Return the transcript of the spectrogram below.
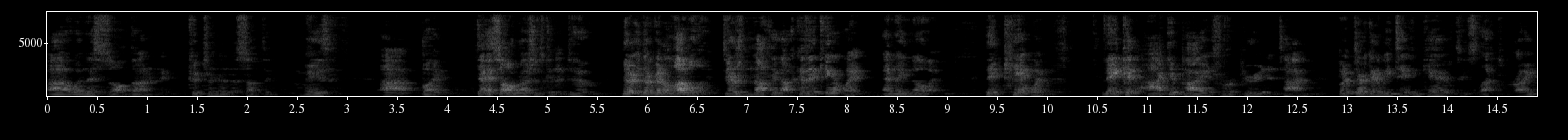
uh, when this is all done, and it could turn into something amazing. Uh, but that's all Russia's going to do. They're, they're going to level it. There's nothing else because they can't win, and they know it. They can't win. They can occupy it for a period of time, but they're going to be taking casualties left and right.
